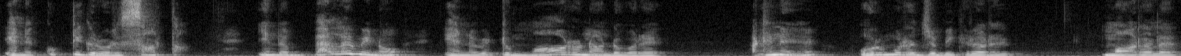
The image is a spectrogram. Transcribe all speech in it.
என்னை குட்டிக்கிற ஒரு சாத்தான். இந்த பலவீனம் என்னை விட்டு மாறணும் ஆண்டவர். அப்படின்னு ஒரு முறை ஜெபிக்கிறாரு. மாறலை.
